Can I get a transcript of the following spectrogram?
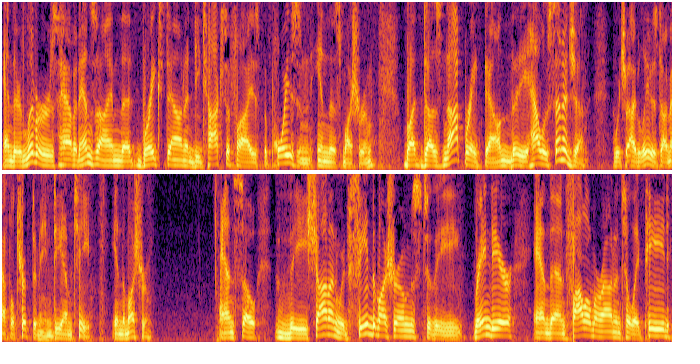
And their livers have an enzyme that breaks down and detoxifies the poison in this mushroom, but does not break down the hallucinogen, which I believe is dimethyltryptamine, DMT, in the mushroom. And so the shaman would feed the mushrooms to the reindeer and then follow them around until they peed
